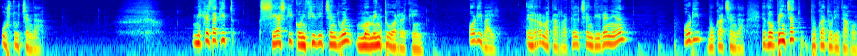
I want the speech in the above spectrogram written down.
ustutzen da. Nik ez dakit zehazki koinziditzen duen momentu horrekin. Hori bai, erromatarrak heltzen direnean, hori bukatzen da. Edo pentsat bukaturik dago.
